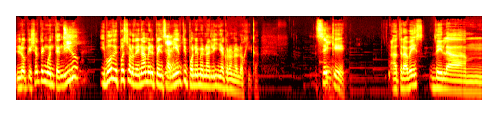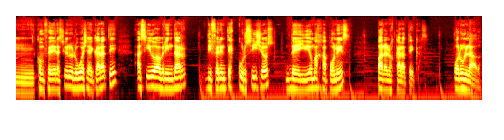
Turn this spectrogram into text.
lo que yo tengo entendido y vos después ordename el pensamiento y poneme una línea cronológica. Sé que a través de la mm, Confederación Uruguaya de Karate ha sido a brindar diferentes cursillos de idioma japonés para los karatecas, por un lado.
